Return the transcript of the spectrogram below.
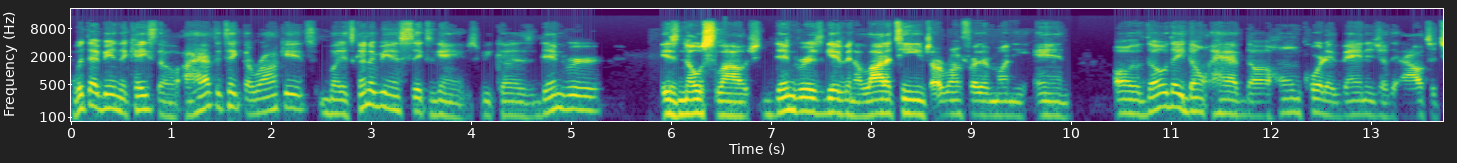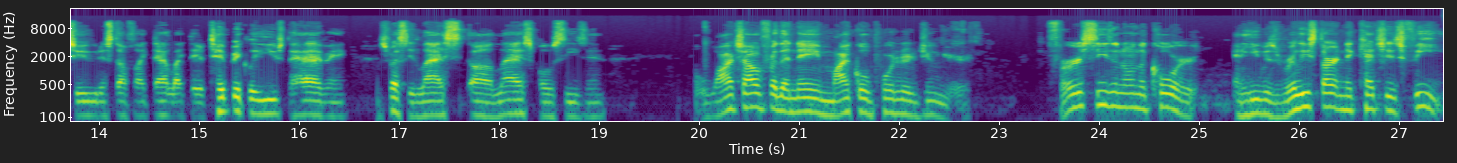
With that being the case, though, I have to take the Rockets, but it's going to be in six games because Denver is no slouch. Denver is giving a lot of teams a run for their money. And although they don't have the home court advantage of the altitude and stuff like that, like they're typically used to having, especially last uh, last postseason, watch out for the name Michael Porter Jr. First season on the court, and he was really starting to catch his feet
